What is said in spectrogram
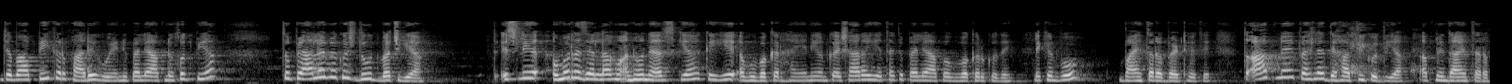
جب آپ پی کر فارغ ہوئے یعنی پہلے آپ نے خود پیا، تو پیالے میں کچھ دودھ بچ گیا۔ تو اس لیے عمر رضی اللہ عنہ نے عرض کیا کہ یہ ابو بکر ہیں یعنی ان کا اشارہ یہ تھا کہ پہلے آپ ابو بکر کو دیں، لیکن وہ بائیں طرف بیٹھے تھے۔ تو آپ نے پہلے دیہاتی کو دیا اپنی دائیں طرف۔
